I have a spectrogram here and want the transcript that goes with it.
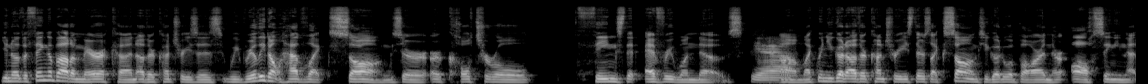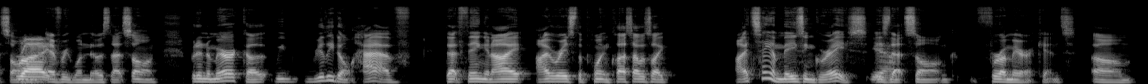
you know, the thing about America and other countries is we really don't have like songs or or cultural things that everyone knows. yeah, Um, like when you go to other countries, there's like songs. You go to a bar and they're all singing that song. Right. Everyone knows that song. But in America, we really don't have that thing. And I I raised the point in class. I was like, I'd say "Amazing Grace" is that song for Americans um,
